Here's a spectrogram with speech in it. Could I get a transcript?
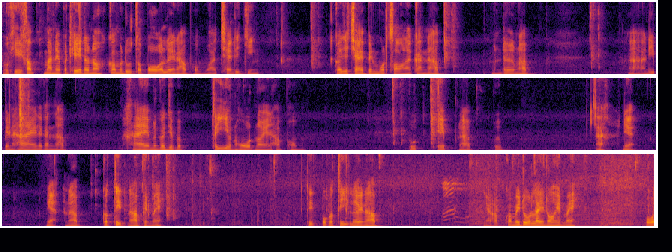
โอเคครับ มาในประเทศแล้วเนาะก็มาดูตัวโปรกันเลยนะครับ ผมว่าใช้ได้จริง ก็จะใช้เป็นหมวด2แล้วกันนะครับ เหมือนเดิมครับอ่าอันนี้เป็นไฮแล้วกันนะครับไฮมันก็จะแบบตีโหดหน่อยนะครับผม ปุ๊บ F นะครับปุ๊บอะเนี่ยเนี่ยนะครับก็ติดนะครับเห็นไหมติดปกติเลยนะครับเนี่ยครับก็ไม่โดนอะไรเนาะเห็นไหมปก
